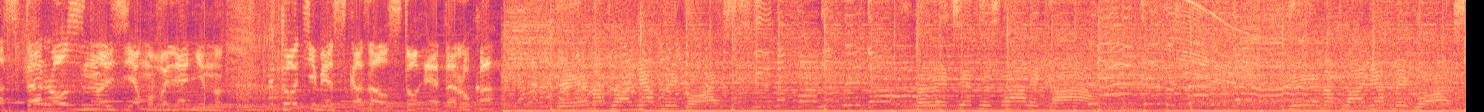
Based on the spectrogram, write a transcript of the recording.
Осторожно, землянин Кто тебе сказал, что это рука? Инопланетный гость. Летит издалека. Инопланетный гость.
